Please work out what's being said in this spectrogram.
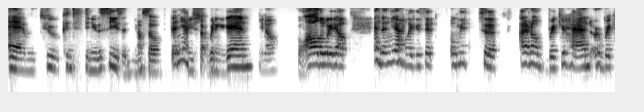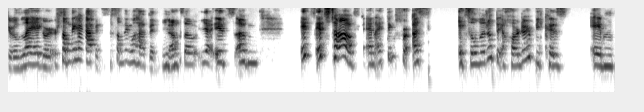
and to continue the season you know so then yeah you start winning again you know go all the way up and then yeah like i said only to I don't know, break your hand or break your leg or, something happens. Something will happen, you know. So yeah, it's um it's it's tough. And I think for us it's a little bit harder because um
